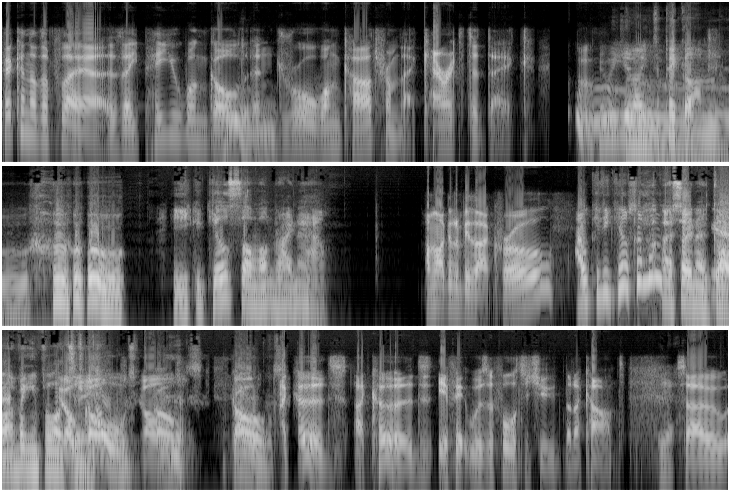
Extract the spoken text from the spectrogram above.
pick another player. They pay you one gold Ooh. and draw one card from their character deck. Who would you like to pick on? Ooh. He could kill someone right now. I'm not going to be that cruel. How could he kill someone? Oh, sorry, no, gold. Yeah. I'm thinking forward Oh, to. gold, gold. Gold. Gold. I could, I could if it was a fortitude, but I can't. Yeah. So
